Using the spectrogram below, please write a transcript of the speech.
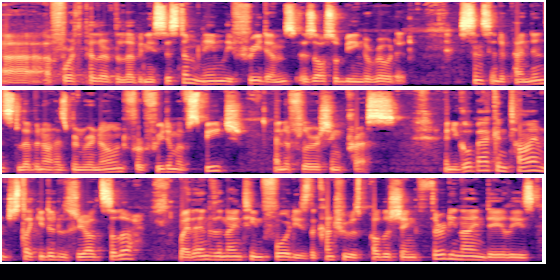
Uh, a fourth pillar of the Lebanese system, namely freedoms, is also being eroded. Since independence, Lebanon has been renowned for freedom of speech and a flourishing press. And you go back in time, just like you did with Riad Solh, by the end of the 1940s, the country was publishing 39 dailies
